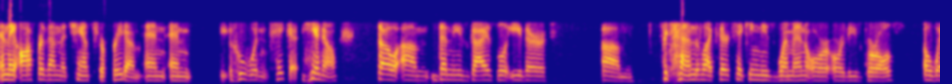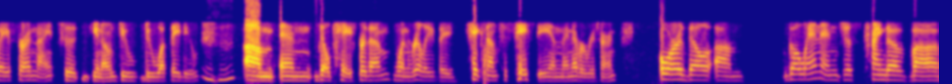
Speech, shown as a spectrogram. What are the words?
And they offer them the chance for freedom and and who wouldn't take it you know? So um then these guys will either um pretend like they're taking these women or or these girls away for a night to you know do do what they do. Hmm um and they'll pay for them when really they take them to safety and they never return. Or they'll um go in and just kind of uh,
